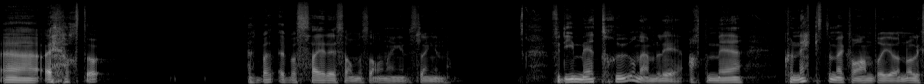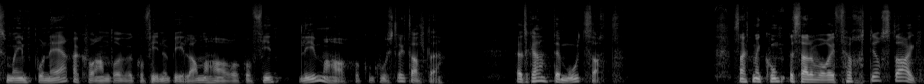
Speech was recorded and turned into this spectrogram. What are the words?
Uh, jeg hørte jeg bare, jeg bare sier det i samme sammenheng. slengen. Fordi vi tror nemlig at vi connecter med hverandre gjennom liksom å imponere hverandre over hvor fine biler vi har, og hvor fint liv vi har, og hvor koselig alt er. Vet du hva? Det er motsatt. Jeg snakket med en kompis hadde vært i 40-årsdag.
